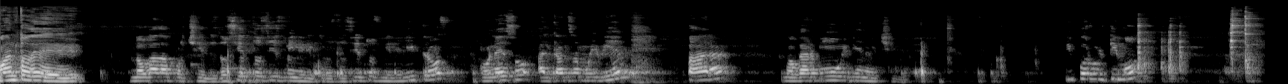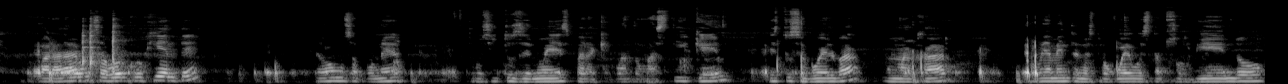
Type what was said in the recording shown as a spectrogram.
¿Cuánto de nogada por chile? 210 mililitros. 200 mililitros. Con eso alcanza muy bien para nogar muy bien el chile. Y por último, para dar un sabor crujiente, le vamos a poner trocitos de nuez para que cuando mastiquen esto se vuelva un manjar. Obviamente nuestro huevo está absorbiendo,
